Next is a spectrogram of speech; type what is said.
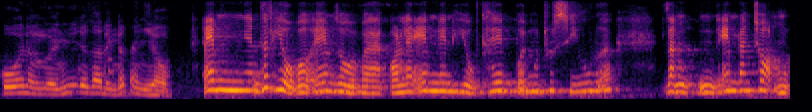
Cô ấy là người nghĩ cho gia đình rất là nhiều. Em rất hiểu vợ em rồi và có lẽ em nên hiểu thêm với một chút xíu nữa rằng em đang chọn một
